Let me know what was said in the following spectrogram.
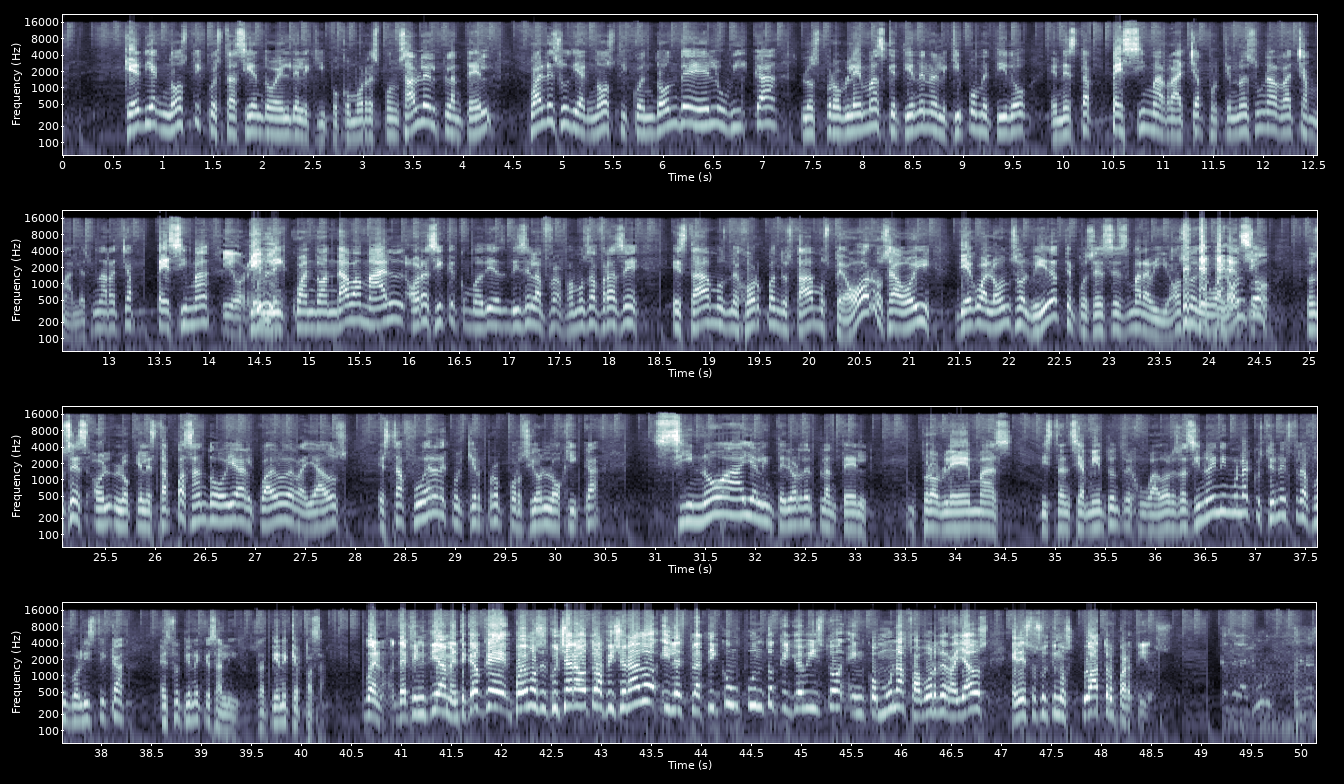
qué diagnóstico está haciendo él del equipo como responsable del plantel ¿Cuál es su diagnóstico? ¿En dónde él ubica los problemas que tienen el equipo metido en esta pésima racha? Porque no es una racha mala, es una racha pésima. Y horrible. Y cuando andaba mal, ahora sí que como dice la famosa frase, estábamos mejor cuando estábamos peor. O sea, hoy Diego Alonso, olvídate, pues ese es maravilloso, Diego Alonso. Entonces, lo que le está pasando hoy al cuadro de Rayados está fuera de cualquier proporción lógica. Si no hay al interior del plantel problemas, distanciamiento entre jugadores. O sea, si no hay ninguna cuestión extrafutbolística, esto tiene que salir, o sea, tiene que pasar. Bueno, definitivamente. Creo que podemos escuchar a otro aficionado y les platico un punto que yo he visto en común a favor de Rayados en estos últimos cuatro partidos.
